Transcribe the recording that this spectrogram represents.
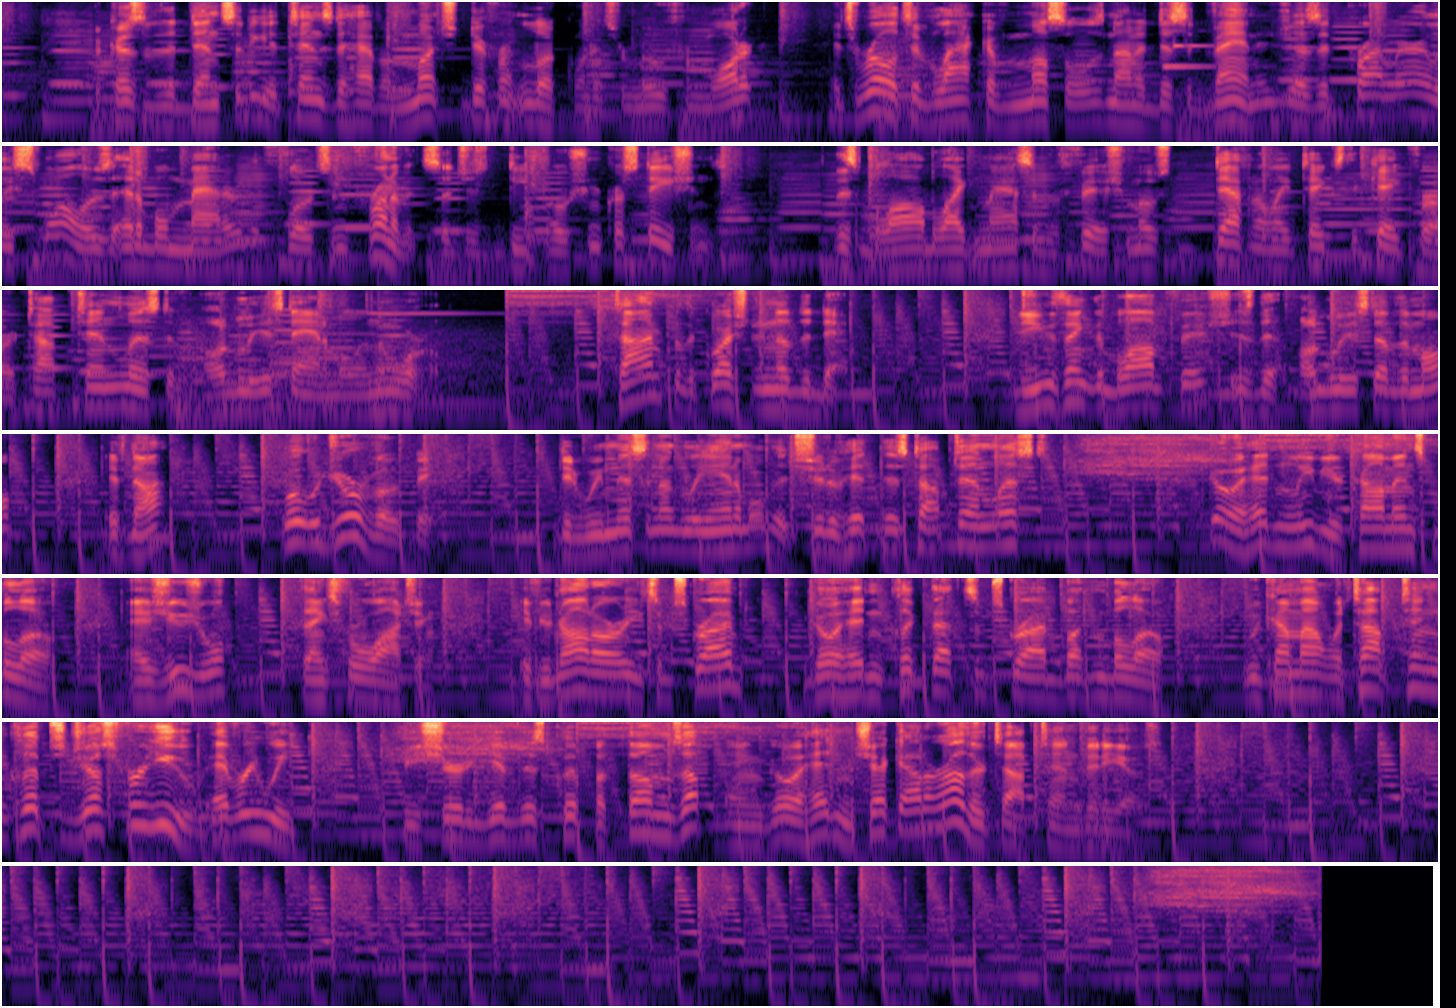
Because of the density, it tends to have a much different look when it's removed from water. Its relative lack of muscle is not a disadvantage, as it primarily swallows edible matter that floats in front of it, such as deep ocean crustaceans. This blob-like mass of a fish most definitely takes the cake for our top 10 list of ugliest animal in the world. Time for the question of the day. Do you think the blobfish is the ugliest of them all? If not, what would your vote be? Did we miss an ugly animal that should have hit this top 10 list? Go ahead and leave your comments below. As usual, thanks for watching. If you're not already subscribed, go ahead and click that subscribe button below. We come out with top 10 clips just for you every week. Be sure to give this clip a thumbs up and go ahead and check out our other top 10 videos.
